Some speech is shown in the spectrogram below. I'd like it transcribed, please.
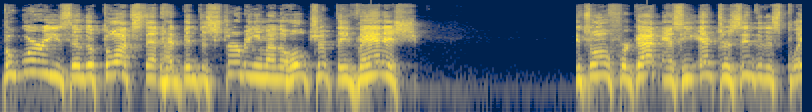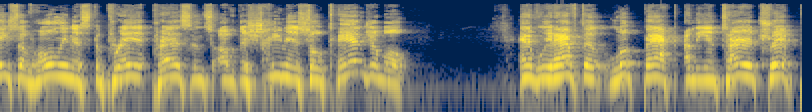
the worries and the thoughts that had been disturbing him on the whole trip, they vanish. It's all forgotten as he enters into this place of holiness. The presence of the Shekhinah is so tangible. And if we'd have to look back on the entire trip,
